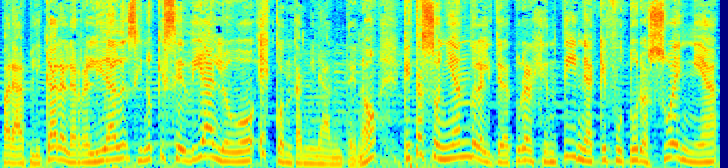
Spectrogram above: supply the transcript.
para aplicar a la realidad, sino que ese diálogo es contaminante, ¿no? ¿Qué está soñando la literatura argentina? ¿Qué futuro sueña?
